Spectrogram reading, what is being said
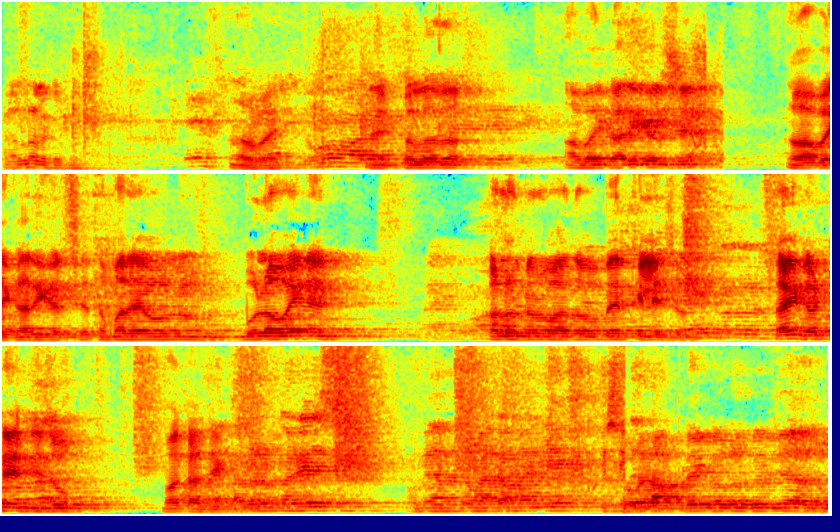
કલર કરું. હા ભાઈ. કલર આ ભાઈ કારીગર છે. હા ભાઈ કારીગર છે. તમારે ઓલું બોલાવાય ને કલર કરવા તો બેરકી લેજો. કઈ ઘટે જ નહીં જો. બાકાજી હવે આપણે કલર કરીએ આ જો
